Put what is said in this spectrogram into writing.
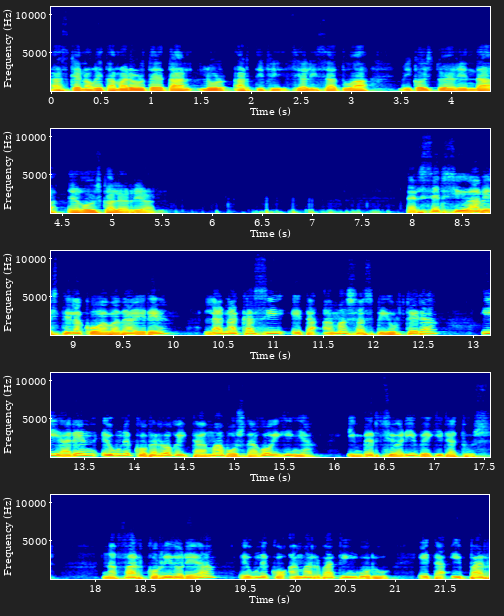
azken hogeita hamar urteetan lur artifizializatua bikoiztu eginda ego euskal herrian. Percepzioa bestelakoa bada ere, lanak hasi eta amazazpi urtera, iaren euneko berrogeita amabos dago egina, inbertsioari begiratuz. Nafar korridorea euneko amar bat inguru, eta ipar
